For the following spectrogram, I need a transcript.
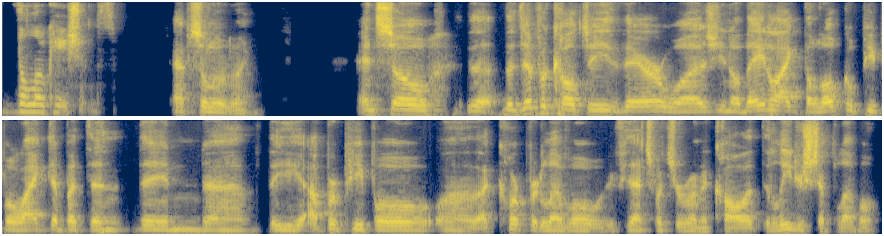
the locations absolutely and so the the difficulty there was you know they liked the local people liked it but then then uh, the upper people uh, at corporate level if that's what you want to call it the leadership level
